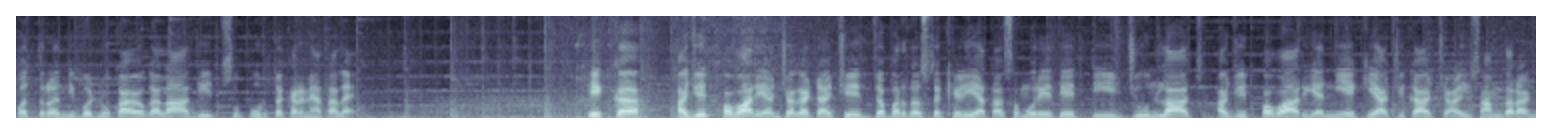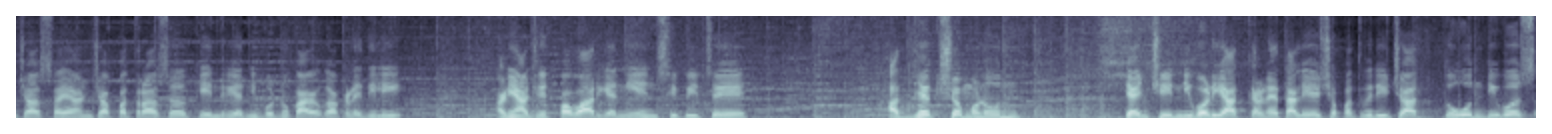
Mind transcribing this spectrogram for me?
पत्र निवडणूक आयोगाला आधीच सुपूर्त करण्यात आलं आहे एक अजित पवार यांच्या गटाची एक जबरदस्त खेळी आता समोर येते. तीस जूनलाच अजित पवार यांनी एक याचिका चाळीस आमदारांच्या सह्यांच्या पत्रासह केंद्रीय निवडणूक आयोगाकडे दिली. आणि अजित पवार यांनी एन सी पीचे अध्यक्ष म्हणून त्यांची निवड याद करण्यात आली आहे. शपथविधीच्या दोन दिवस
